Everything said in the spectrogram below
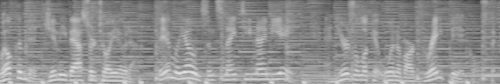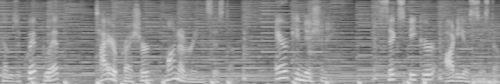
Welcome to Jimmy Vasser Toyota, family owned since 1998. And here's a look at one of our great vehicles that comes equipped with tire pressure monitoring system, air conditioning, six speaker audio system,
